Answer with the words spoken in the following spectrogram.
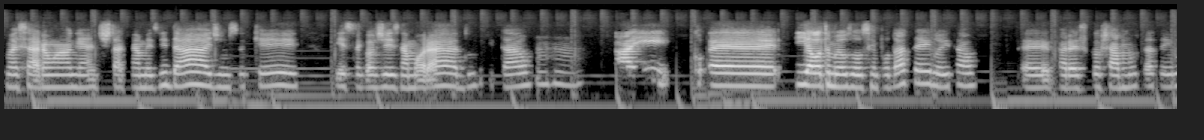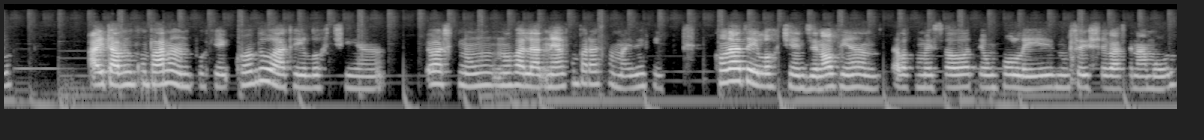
começaram a ganhar destaque na mesma idade, não sei o quê. E esse negócio de ex-namorado e tal. Uhum. É, e ela também usou o sample da Taylor e tal. É, parece gostar muito da Taylor. Aí estavam comparando, porque quando a Taylor tinha. Eu acho que não, não vale nem a comparação, mas enfim. Quando a Taylor tinha 19 anos, ela começou a ter um rolê, não sei se chegou a ser namoro,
